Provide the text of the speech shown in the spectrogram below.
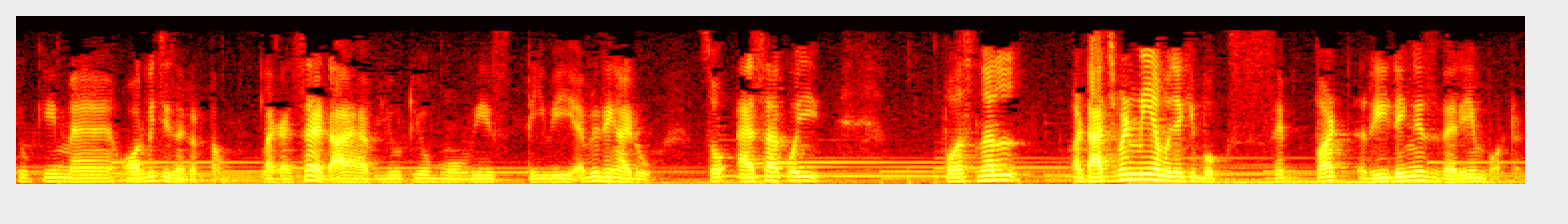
क्योंकि मैं और भी चीज़ें करता हूँ। Like I said I have YouTube movies TV everything I do so ऐसा कोई पर्सनल अटैचमेंट नहीं है मुझे कि बुक्स से but reading is very important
